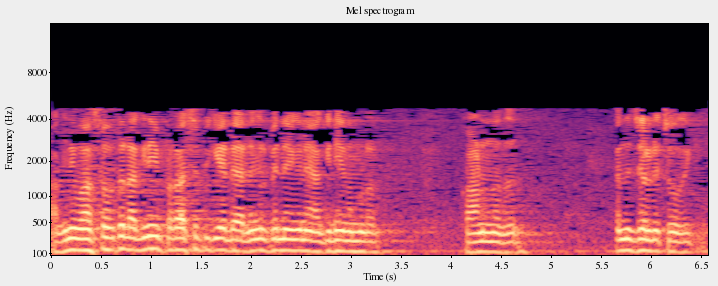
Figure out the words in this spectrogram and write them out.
അഗ്നി വാസ്തവത്തിൽ അഗ്നിയെ പ്രകാശിപ്പിക്കുകയല്ല അല്ലെങ്കിൽ പിന്നെ എങ്ങനെ അഗ്നിയെ നമ്മൾ കാണുന്നത് എന്ന് ചിലർ ചോദിക്കും.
